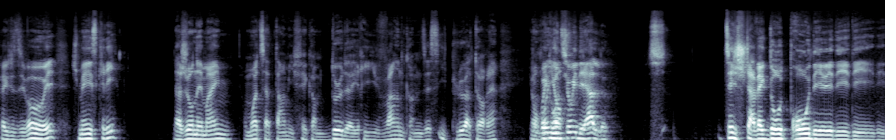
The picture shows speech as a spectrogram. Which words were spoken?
Fait que j'ai dit, oui, oui, je m'inscris. La journée même, au mois de septembre, il fait comme 2 degrés, ils vendent comme 10, il pleut à torrent. Ils Ils ont n'ont pas une ont- condition idéale, tu sais, j'étais avec d'autres pros, des, des, des,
